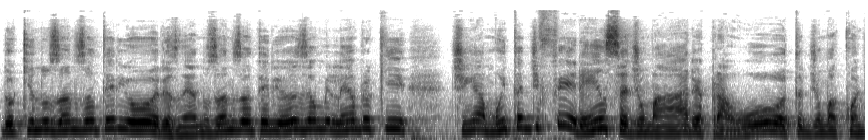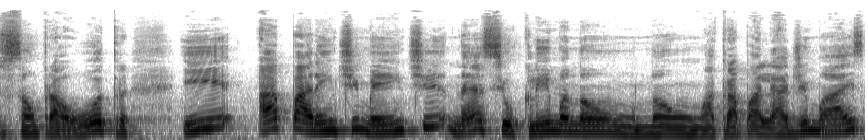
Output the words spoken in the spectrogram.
do que nos anos anteriores, né? Nos anos anteriores eu me lembro que tinha muita diferença de uma área para outra, de uma condição para outra, e aparentemente, né, se o clima não, não atrapalhar demais,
